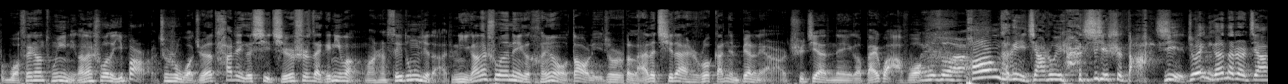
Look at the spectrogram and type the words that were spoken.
我非常同意你刚才说的一半儿，就是我觉得他这个戏其实是在给你往往上塞东西的。你刚才说的那个很有道理，就是本来的期待是说赶紧变脸去见那个白寡妇，没错，砰，他给你加出一场戏是打戏，就哎，你看在这加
